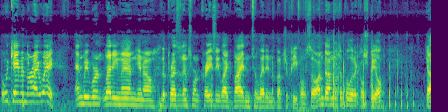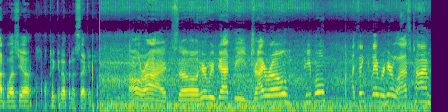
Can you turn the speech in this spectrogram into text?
but we came in the right way. And we weren't letting in, you know, the presidents weren't crazy like Biden to let in a bunch of people. So I'm done with the political spiel. God bless you. I'll pick it up in a second. All right, so here we've got the gyro people. I think they were here last time.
